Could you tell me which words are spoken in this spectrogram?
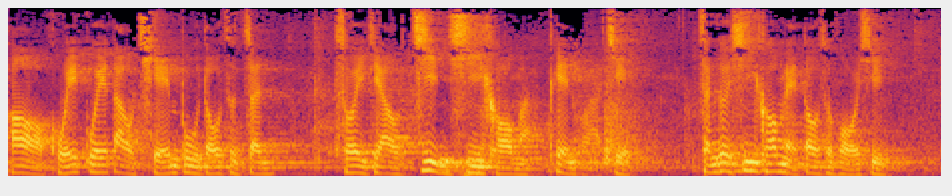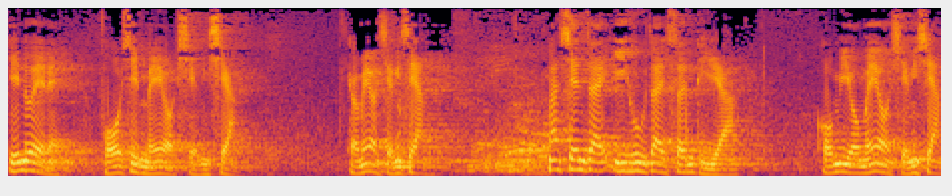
哦，回归到全部都是真，所以叫尽虚空啊，遍法界，整个虚空呢都是佛性，因为呢，佛性没有形象。有没有形象？那现在依附在身体呀，我们有没有形象？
